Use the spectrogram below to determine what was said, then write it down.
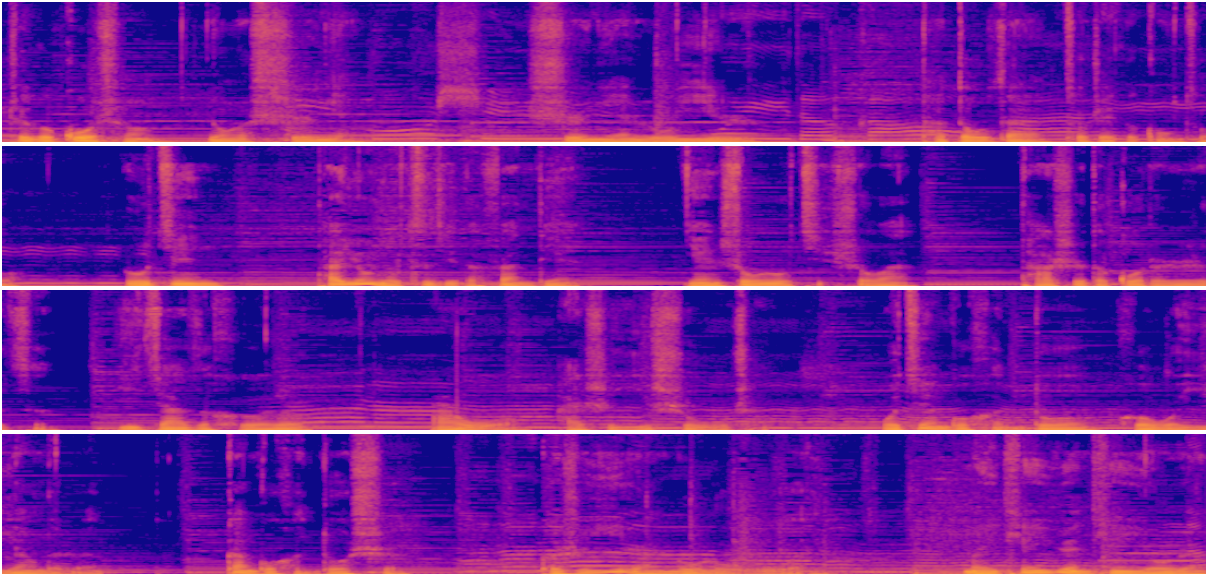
这个过程用了十年，十年如一日，他都在做这个工作。如今，他拥有自己的饭店，年收入几十万，踏实的过着日子，一家子和乐，而我还是一事无成。我见过很多和我一样的人，干过很多事，可是依然碌碌无为。每天怨天尤人，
